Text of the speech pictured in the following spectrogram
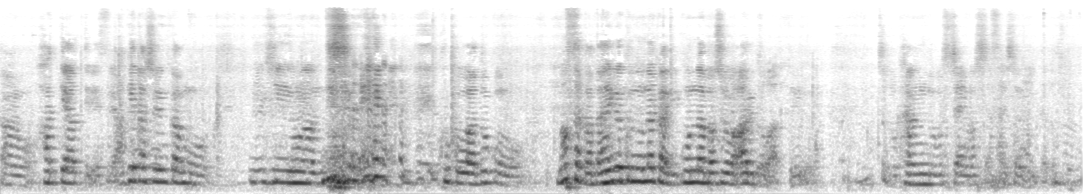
あの貼ってあってですね開けた瞬間もう虹色なんですよね。ここはどこのまさか大学の中にこんな場所があるとはっていうちょっと感動しちゃいました最初に行った時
